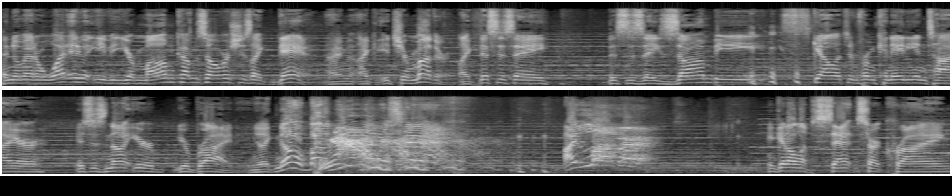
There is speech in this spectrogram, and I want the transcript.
and no matter what, anyway, your mom comes over, she's like, "Dan, I'm like, it's your mother. Like, this is a, this is a zombie skeleton from Canadian Tire. This is not your your bride." And you're like, "No, mom, you don't understand. I love her." And get all upset and start crying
